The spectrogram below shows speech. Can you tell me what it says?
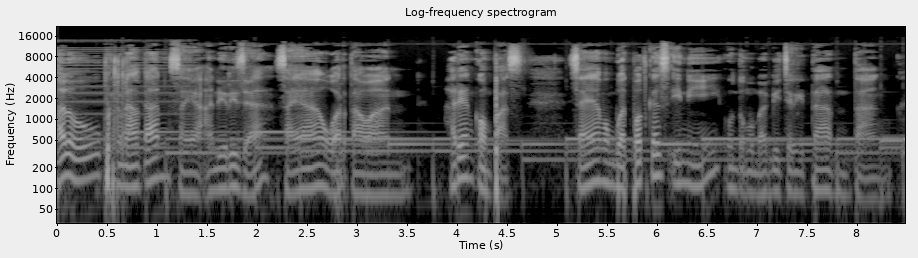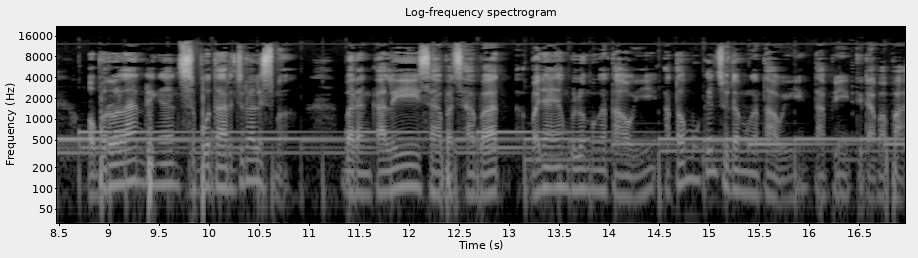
Halo, perkenalkan saya Andi Riza, saya wartawan Harian Kompas. Saya membuat podcast ini untuk membagi cerita tentang obrolan ringan seputar jurnalisme. Barangkali sahabat-sahabat banyak yang belum mengetahui atau mungkin sudah mengetahui, tapi tidak apa-apa.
